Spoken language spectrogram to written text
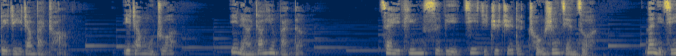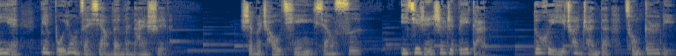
对着一张板床，一张木桌，一两张硬板凳，在一厅四壁叽叽吱吱的虫声间坐，那你今夜便不用再想稳稳的安睡了。什么愁情相思，以及人生之悲感，都会一串串的从根儿里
